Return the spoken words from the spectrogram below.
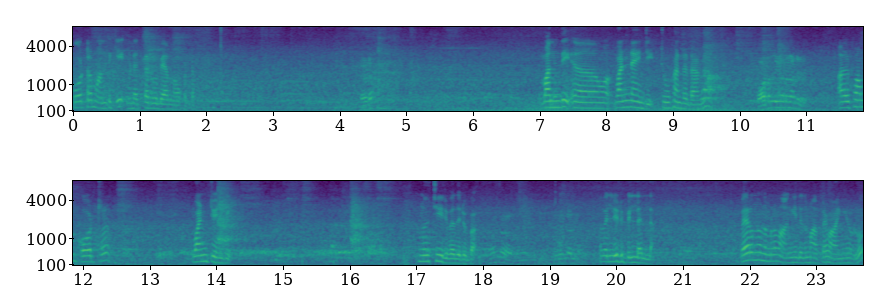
ക്വാർട്ടർ മന്തിക്ക് ഇവിടെ എത്ര രൂപയാണെന്ന് നോക്കട്ടെ. മന്തി വൺ നയന്റി ടു ഹൺഡ്രഡ് ആണ്. അൽഫാം ക്വാർട്ടർ വൺ ട്വന്റി നൂറ്റി ഇരുപത് രൂപ. വലിയൊരു ബില്ലല്ല. വേറൊന്നും നമ്മൾ വാങ്ങിയില്ല ഇത് മാത്രമേ വാങ്ങിയുള്ളൂ.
